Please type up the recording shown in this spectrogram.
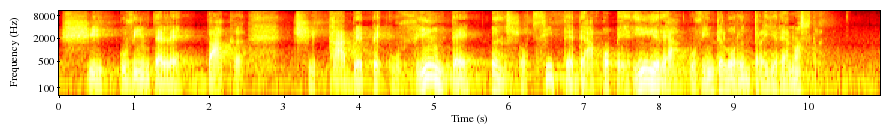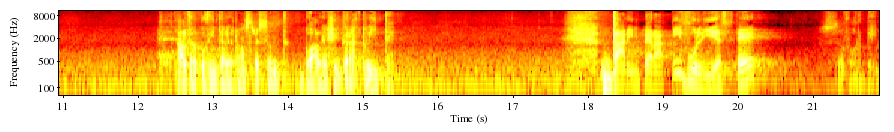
și cuvintele dacă, ci cade pe cuvinte însoțite de acoperirea cuvintelor în trăirea noastră. Altfel, cuvintele noastre sunt goale și gratuite. Dar imperativul este să vorbim.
